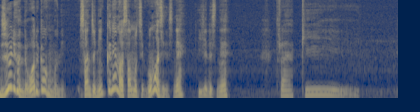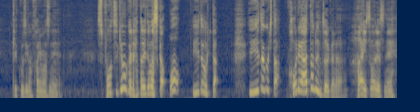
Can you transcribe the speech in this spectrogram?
12分で終わるかほんまに。30ニックネームは3文字5文字ですね。いいえですね。トラッキー。結構時間かかりますね。スポーツ業界で働いてますか？おいいとこ来た。いいとこ来た。これ当たるんちゃうかな。はいそうですね。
